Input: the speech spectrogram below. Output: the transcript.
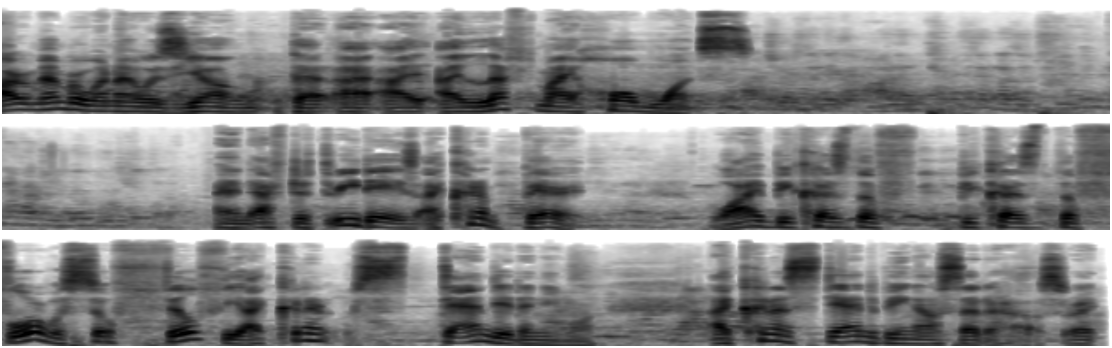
I remember when I was young that I, I, I left my home once and after three days i couldn't bear it. Why? Because the because the floor was so filthy i couldn't stand it anymore. I couldn't stand being outside the house right?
